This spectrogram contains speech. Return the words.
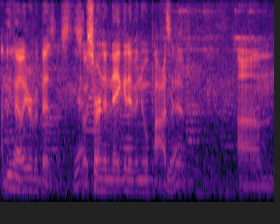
on the failure know. of a business. Yeah, so it so, turned a negative into a positive. Yeah. Um,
